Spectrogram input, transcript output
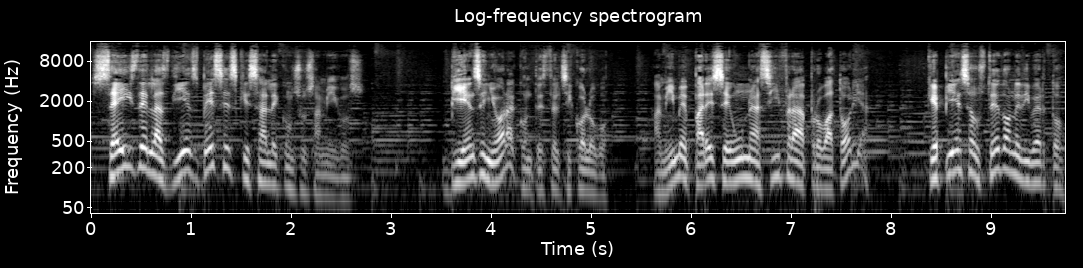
seis de las diez veces que sale con sus amigos. Bien señora, contesta el psicólogo, a mí me parece una cifra aprobatoria. ¿Qué piensa usted, don Ediberto?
